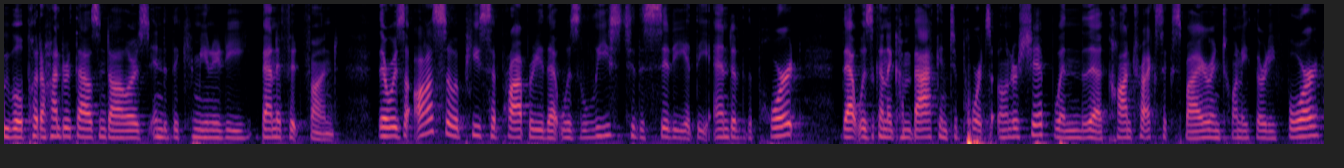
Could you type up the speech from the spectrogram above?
we will put $100,000 into the community benefit fund. There was also a piece of property that was leased to the city at the end of the port that was going to come back into port's ownership when the contracts expire in 2034.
